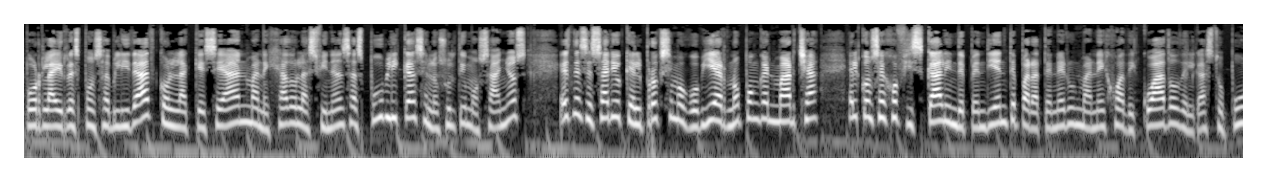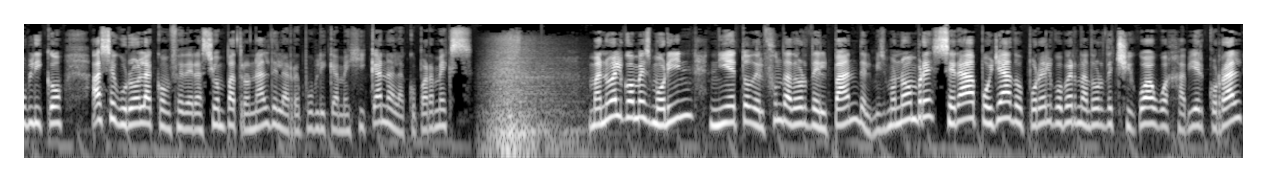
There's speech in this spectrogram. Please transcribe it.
por la irresponsabilidad con la que se han manejado las finanzas públicas en los últimos años, es necesario que el próximo gobierno ponga en marcha el Consejo Fiscal Independiente para tener un manejo adecuado del gasto público, aseguró la Confederación Patronal de la República Mexicana, la Coparmex. Manuel Gómez Morín, nieto del fundador del PAN del mismo nombre, será apoyado por el gobernador de Chihuahua, Javier Corral,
